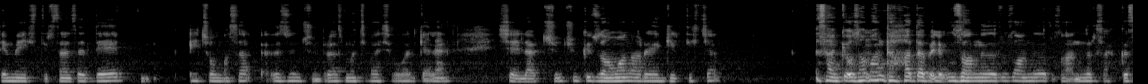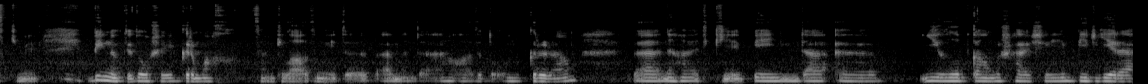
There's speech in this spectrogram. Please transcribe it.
demək istəyirsənsə de heç olmasa özün üçün biraz motivasiya olar gələn şeylər düşün. Çünki zaman araya girdikcə sanki o zaman daha da belə uzanır, uzanır, uzanır saqqız kimi bir nöqtədə o şeyi qırmaq sanki lazım idi və mən də hal-hazırda onu qırıram və nəhayət ki beynimdə ə, e, yığılıb qalmış hər şeyi bir yerə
